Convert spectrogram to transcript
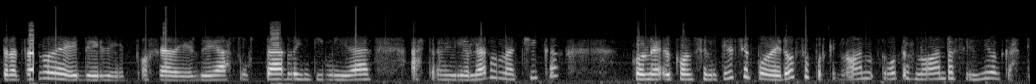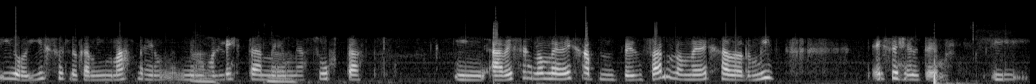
tratando de, de, o sea, de, de, asustar, de intimidar, hasta de violar a una chica con, con sentirse poderosos porque no han, otros no han recibido el castigo y eso es lo que a mí más me, me molesta, me, me asusta y a veces no me deja pensar, no me deja dormir. Ese es el tema. Y,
